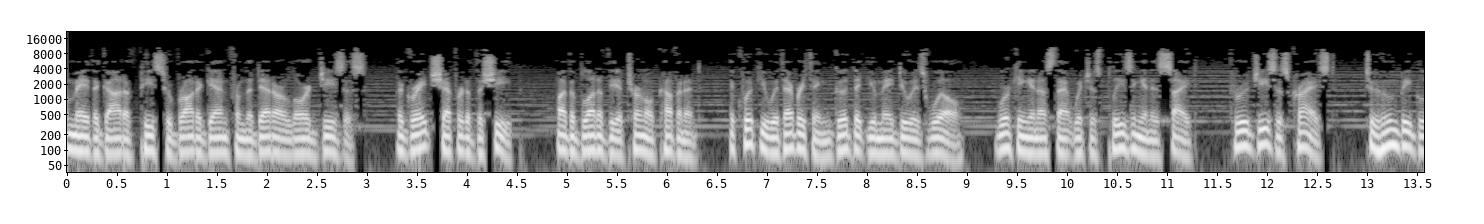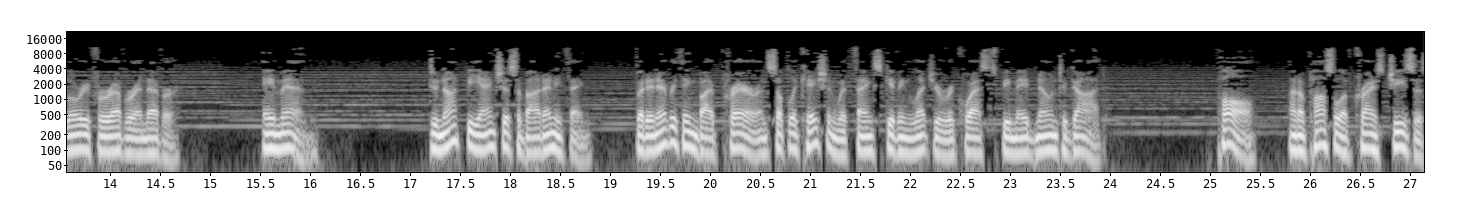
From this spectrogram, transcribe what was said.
may the God of peace who brought again from the dead our Lord Jesus, the great shepherd of the sheep, by the blood of the eternal covenant, equip you with everything good that you may do his will, working in us that which is pleasing in his sight, through Jesus Christ, to whom be glory forever and ever. Amen. Do not be anxious about anything, but in everything by prayer and supplication with thanksgiving let your requests be made known to God. Paul, an apostle of Christ Jesus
